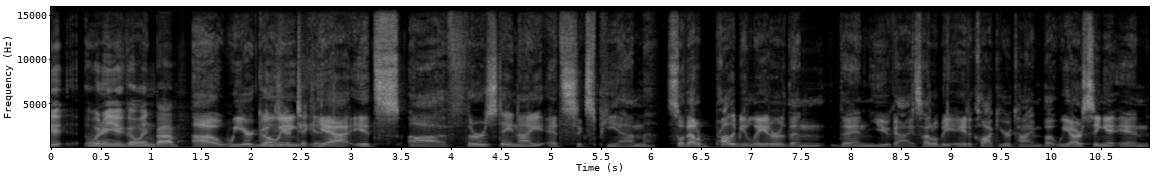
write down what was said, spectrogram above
you when are you going bob Uh, we are When's your going. ticket? Yeah, it's uh, Thursday night at six p.m. So that'll probably be later than than you guys. That'll be eight o'clock your time. But we are seeing it in.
